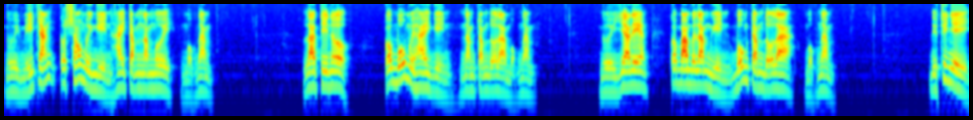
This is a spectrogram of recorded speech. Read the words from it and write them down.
Người Mỹ trắng có 60.250 một năm. Latino có 42.500 đô la một năm. Người da đen có 35.400 đô la một năm. Điều thứ nhì,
